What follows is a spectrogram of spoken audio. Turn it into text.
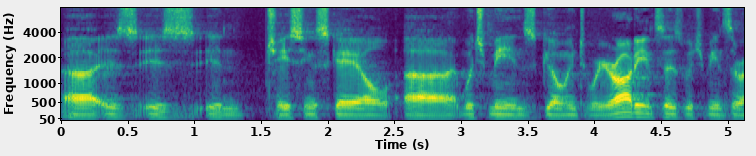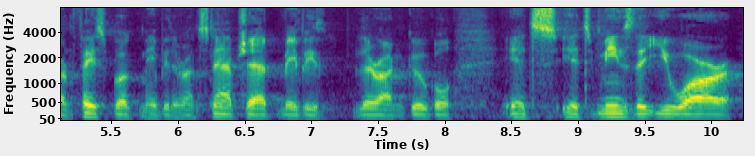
is, is in chasing scale, uh, which means going to where your audience is, which means they're on Facebook, maybe they're on Snapchat, maybe they're on Google. It's, it means that you are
